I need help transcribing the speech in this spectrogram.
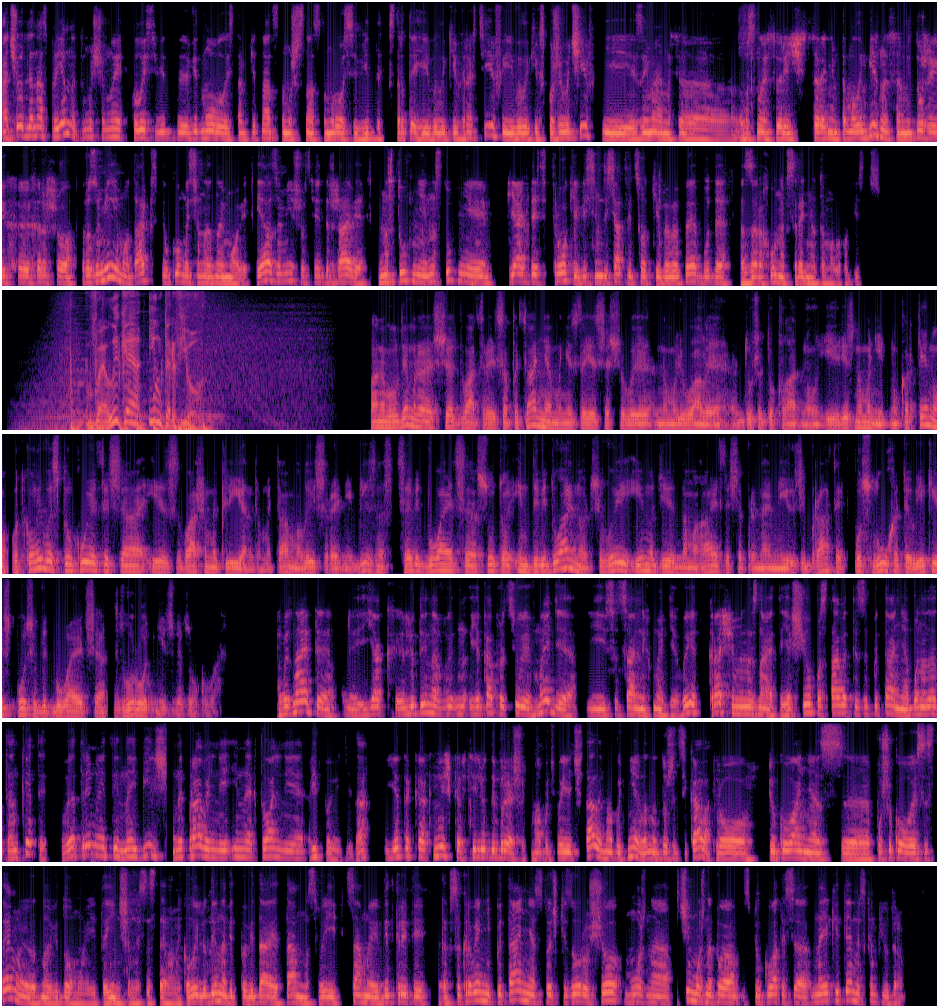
А що для нас приємно, тому що ми колись від відмовились там 15-16 році від стратегії великих гравців і великих споживачів, і займаємося в основі річ середнім та малим бізнесом, і дуже їх е, хорошо розуміємо. Так спілкуємося на одній мові. Я розумію, що в цій державі наступні наступні. 5-10 років 80% ВВП буде за рахунок середнього та малого бізнесу. Велике інтерв'ю. Пане Володимире, ще два-три запитання. Мені здається, що ви намалювали дуже докладну і різноманітну картину. От коли ви спілкуєтеся із вашими клієнтами, та малий середній бізнес, це відбувається суто індивідуально, чи ви іноді намагаєтеся принаймні їх зібрати, послухати, в який спосіб відбувається зворотній зв'язок у вас? Ви знаєте, як людина, яка працює в медіа і соціальних медіа, ви краще мене знаєте. Якщо поставити запитання або надати анкети, ви отримаєте найбільш неправильні і неактуальні відповіді. Да? Є така книжка Всі люди брешуть. Мабуть, ви її читали, мабуть, ні. Вона дуже цікава про спілкування з е, пошуковою системою одною відомою та іншими системами, коли людина відповідає там на свої саме відкриті так сокровенні питання з точки зору, що можна чим можна поспілкуватися, на які теми з комп'ютером.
